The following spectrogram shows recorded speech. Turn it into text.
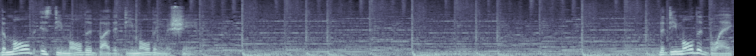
the mold is demolded by the demolding machine. The demolded blank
